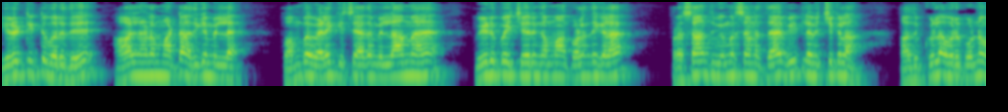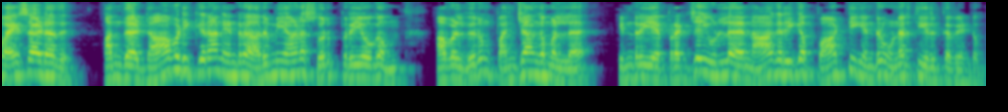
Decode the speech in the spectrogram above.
இருட்டிட்டு வருது. ஆள் நடமாட்டம் அதிகம் இல்ல வம்ப விலைக்கு சேதம் இல்லாம வீடு போய் சேருங்கம்மா குழந்தைகளா. பிரசாந்த் விமர்சனத்தை வீட்டுல வச்சுக்கலாம். அதுக்குள்ள அவருக்கு ஒன்றும் வயசாயிடாது. அந்த டாவடிக்கிறான் என்ற அருமையான சொற்பிரயோகம் அவள் வெறும் பஞ்சாங்கம் அல்ல. இன்றைய பிரஜை உள்ள நாகரிக பாட்டி என்று உணர்த்தி இருக்க வேண்டும்.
